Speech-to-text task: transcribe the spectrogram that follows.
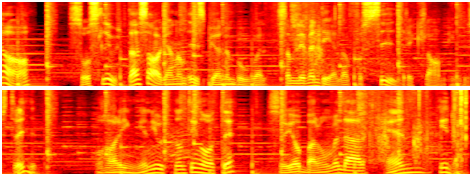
Ja, så slutar sagan om isbjörnen Boel som blev en del av fossilreklamindustrin. Och har ingen gjort någonting åt det så jobbar hon väl där än idag.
